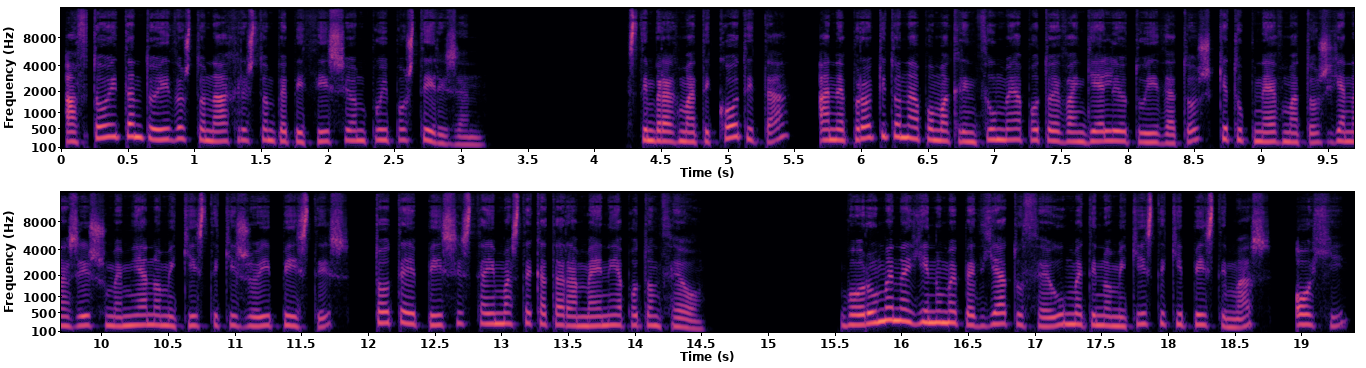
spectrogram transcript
Αυτό ήταν το είδος των άχρηστων πεπιθήσεων που υποστήριζαν. Στην πραγματικότητα, αν επρόκειτο να απομακρυνθούμε από το Ευαγγέλιο του Ήδατος και του Πνεύματος για να ζήσουμε μια νομικήστικη ζωή πίστης, τότε επίσης θα είμαστε καταραμένοι από τον Θεό. Μπορούμε να γίνουμε παιδιά του Θεού με την νομικήστική πίστη μας, όχι,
